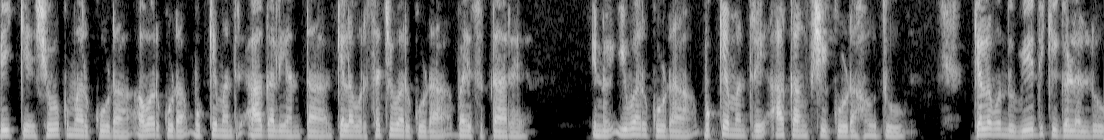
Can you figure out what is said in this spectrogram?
ಡಿ ಕೆ ಶಿವಕುಮಾರ್ ಕೂಡ, ಅವರು ಕೂಡ ಮುಖ್ಯಮಂತ್ರಿ ಆಗಲಿ ಅಂತ ಕೆಲವರು ಸಚಿವರು ಕೂಡ ಬಯಸುತ್ತಾರೆ. ಇನ್ನು ಇವರು ಕೂಡ ಮುಖ್ಯಮಂತ್ರಿ ಆಕಾಂಕ್ಷಿ ಕೂಡ ಹೌದು. ಕೆಲವೊಂದು ವೇದಿಕೆಗಳಲ್ಲೂ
